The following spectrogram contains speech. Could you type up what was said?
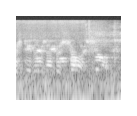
Requesting another source.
